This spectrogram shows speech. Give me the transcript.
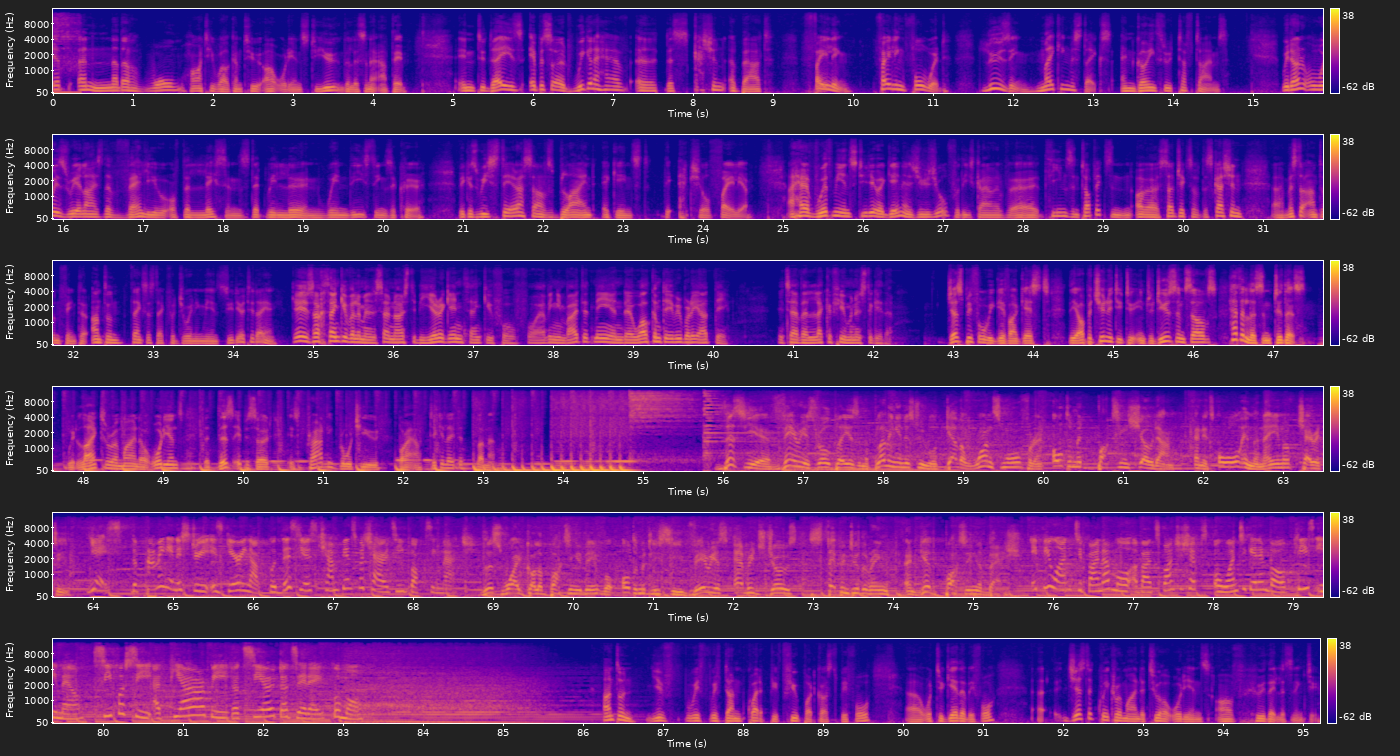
It's another warm, hearty welcome to our audience, to you, the listener out there. In today's episode, we're going to have a discussion about failing, failing forward, losing, making mistakes, and going through tough times. We don't always realize the value of the lessons that we learn when these things occur because we stare ourselves blind against the actual failure. I have with me in studio again, as usual, for these kind of uh, themes and topics and uh, subjects of discussion, uh, Mr. Anton Venter. Anton, thanks a stack for joining me in studio today. Yes, uh, thank you, Willem. It's so nice to be here again. Thank you for, for having invited me, and uh, welcome to everybody out there. Let's have a like a few minutes together. Just before we give our guests the opportunity to introduce themselves, have a listen to this. We'd like to remind our audience that this episode is proudly brought to you by Articulated Plumber. This year, various role players in the plumbing industry will gather once more for an ultimate boxing showdown, and it's all in the name of charity. Yes, the plumbing industry is gearing up for this year's Champions for Charity boxing match. This white collar boxing event will ultimately see various average Joes step into the ring and give boxing a bash. If you want to find out more about sponsorships or want to get involved, please email c4c at pirb.co.za for more. Anton, you've we've we've done quite a few podcasts before, uh, or together before. Uh, just a quick reminder to our audience of who they're listening to.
